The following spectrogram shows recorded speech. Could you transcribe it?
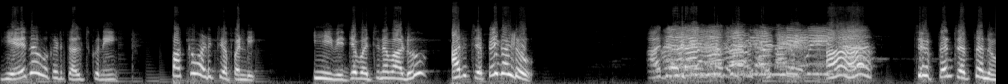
ఏదో ఒకటి తలుచుకుని పక్క వాడికి చెప్పండి. ఈ విద్య వచ్చిన వాడు అది చెప్పేయగలడు చెప్తాను చెప్తాను.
